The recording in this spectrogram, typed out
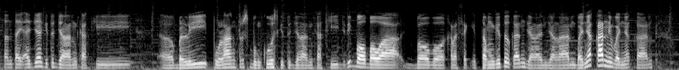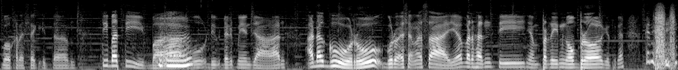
santai aja gitu jalan kaki eh, beli pulang terus bungkus gitu jalan kaki. Jadi bawa bawa bawa bawa kresek hitam gitu kan jalan-jalan. Banyak kan nih banyak kan bawa kresek hitam. Tiba-tiba Mm-mm. uh, di, dari pinggir jalan ada guru guru SMA saya berhenti nyamperin ngobrol gitu kan. Kan jadi,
